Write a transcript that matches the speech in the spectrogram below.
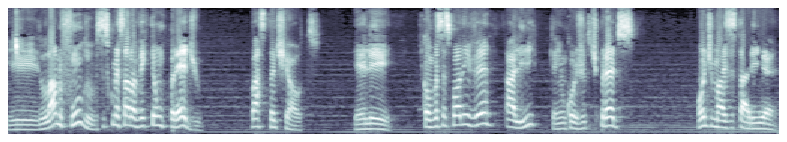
E lá no fundo, vocês começaram a ver que tem um prédio bastante alto. Ele, como vocês podem ver, ali tem um conjunto de prédios. Onde mais estaria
